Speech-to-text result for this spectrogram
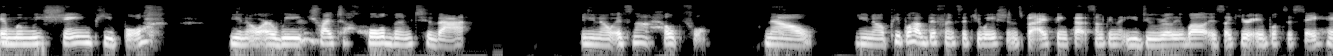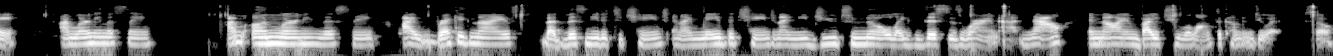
And when we shame people, you know, or we try to hold them to that, you know, it's not helpful. Now, you know, people have different situations, but I think that's something that you do really well is like you're able to say, hey, I'm learning this thing. I'm unlearning this thing. I recognized that this needed to change and I made the change and I need you to know like this is where I'm at now and now I invite you along to come and do it. So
